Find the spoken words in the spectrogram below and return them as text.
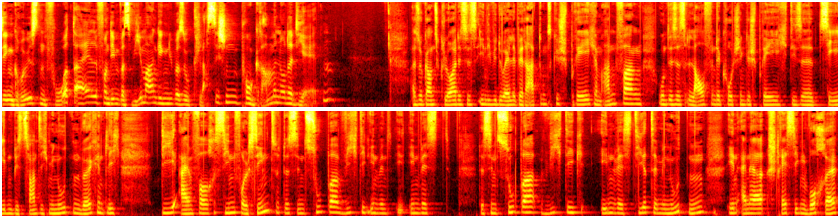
den größten Vorteil von dem, was wir machen, gegenüber so klassischen Programmen oder Diäten? Also ganz klar dieses individuelle Beratungsgespräch am Anfang und dieses laufende Coaching-Gespräch, diese 10 bis 20 Minuten wöchentlich, die einfach sinnvoll sind. Das sind super wichtig invest das sind super wichtig investierte Minuten in einer stressigen Woche,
